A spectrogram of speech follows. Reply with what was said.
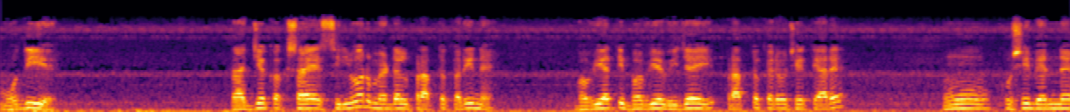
મોદીએ રાજ્ય કક્ષાએ સિલ્વર મેડલ પ્રાપ્ત કરીને ભવ્યાતિ ભવ્ય વિજય પ્રાપ્ત કર્યો છે ત્યારે હું ખુશીબેનને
